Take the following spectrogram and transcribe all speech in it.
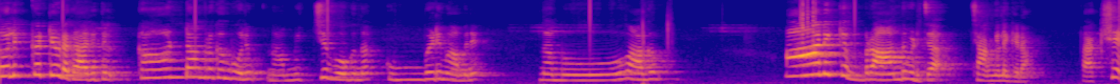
തൊലിക്കട്ടിയുടെ കാര്യത്തിൽ കാണ്ടാമൃഗം പോലും നമിച്ചു പോകുന്ന കുമ്പടി മാമന് നമോവാകും ആനയ്ക്ക് ഭ്രാന്ത് പിടിച്ച ചങ്ങലക്കിടാം. പക്ഷേ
